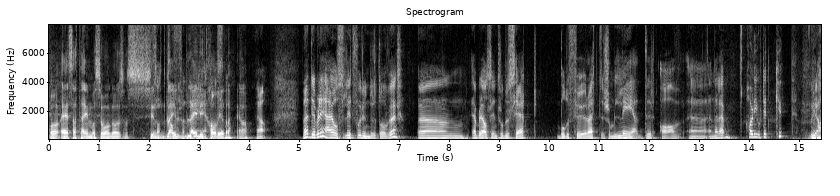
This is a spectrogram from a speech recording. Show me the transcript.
Og jeg satt hjemme og så og ble, ble litt forvirra. Ja. Ja. Nei, det ble jeg også litt forundret over. Eh, Jeg ble altså introdusert både før og etter som leder av eh, NLM. Har du gjort et kupp? Ja.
